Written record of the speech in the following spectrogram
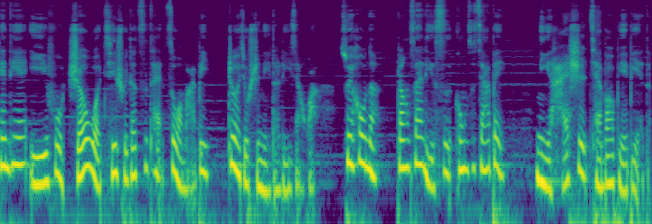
天天以一副舍我其谁的姿态自我麻痹，这就是你的理想化。最后呢，张三李四工资加倍，你还是钱包瘪瘪的。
